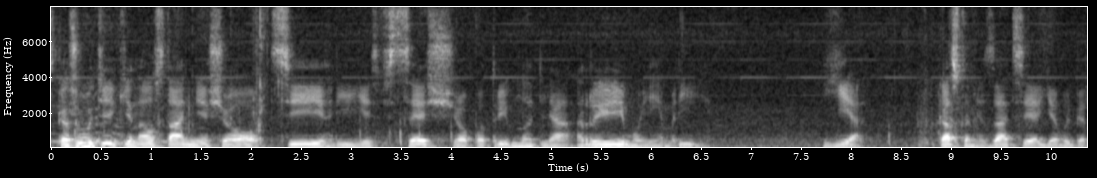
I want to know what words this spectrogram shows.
Скажу тільки на останнє, що в цій грі є все, що потрібно для гри моєї мрії. Є кастомізація, є вибір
